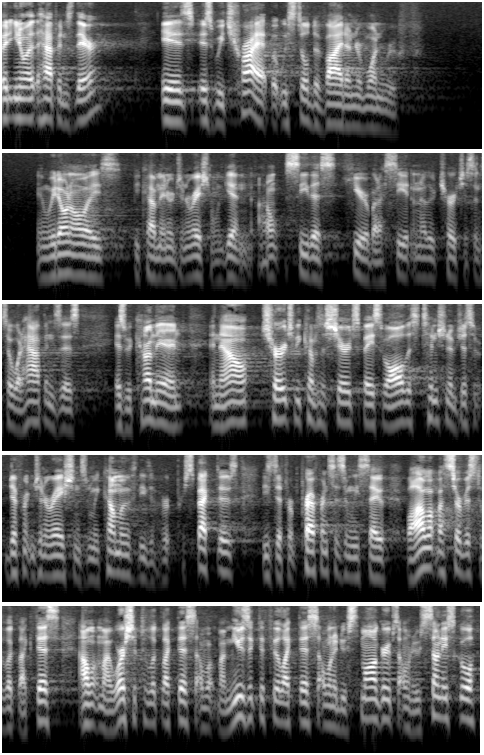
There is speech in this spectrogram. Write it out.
But you know what happens there? is, is we try it, but we still divide under one roof. And we don't always become intergenerational. Again, I don't see this here, but I see it in other churches. And so what happens is, is we come in, and now church becomes a shared space of all this tension of just different generations. And we come in with these different perspectives, these different preferences, and we say, well, I want my service to look like this. I want my worship to look like this. I want my music to feel like this. I want to do small groups. I want to do Sunday school.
